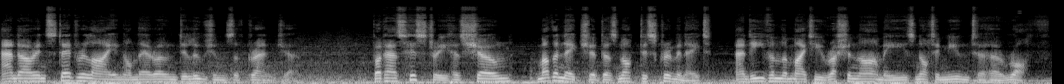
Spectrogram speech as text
and are instead relying on their own delusions of grandeur. But as history has shown, Mother Nature does not discriminate, and even the mighty Russian army is not immune to her wrath.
